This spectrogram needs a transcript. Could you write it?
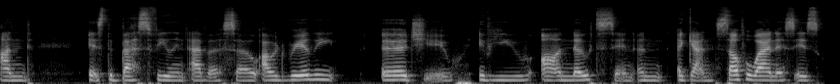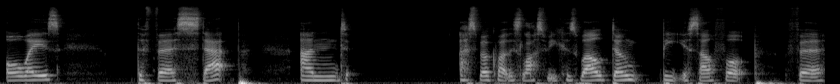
and it's the best feeling ever. So I would really urge you if you are noticing and again, self-awareness is always the first step and I spoke about this last week as well. Don't beat yourself up for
